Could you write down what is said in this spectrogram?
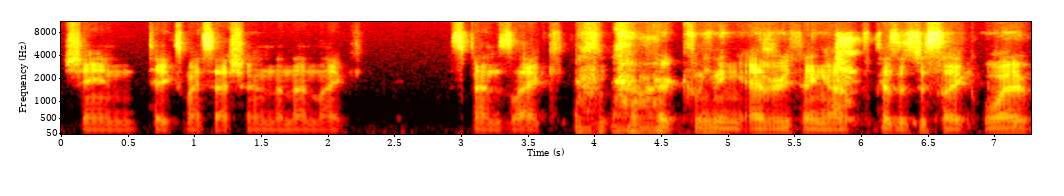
Shane takes my session and then like spends like an hour cleaning everything up because it's just like what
